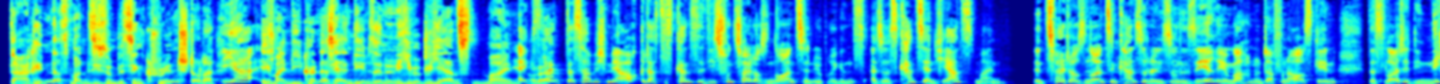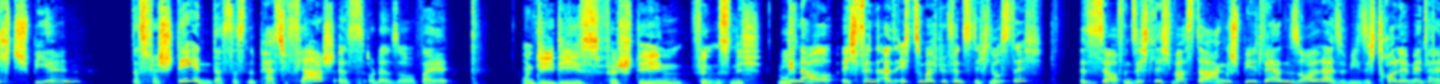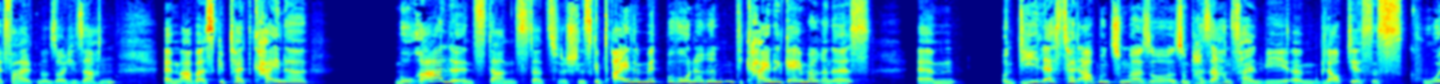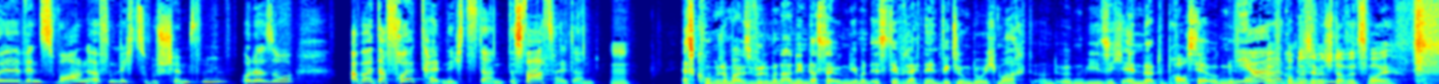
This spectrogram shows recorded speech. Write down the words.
darin, dass man sich so ein bisschen cringed oder? Ja, ich ich- meine, die können das ja in dem Sinne nicht wirklich ernst meinen, Exakt, oder? das habe ich mir auch gedacht. Das kannst du, die ist von 2019 übrigens. Also das kannst du ja nicht ernst meinen. In 2019 kannst du doch nicht so eine Serie machen und davon ausgehen, dass Leute, die nicht spielen, das verstehen, dass das eine Persiflage ist oder so, weil Und die, die es verstehen, finden es nicht lustig. Genau, ich finde, also ich zum Beispiel finde es nicht lustig. Es ist ja offensichtlich, was da angespielt werden soll, also wie sich Trolle im Internet verhalten und solche Sachen. Ähm, aber es gibt halt keine morale Instanz dazwischen. Es gibt eine Mitbewohnerin, die keine Gamerin ist. Ähm, und die lässt halt ab und zu mal so, so ein paar Sachen fallen wie, ähm, glaubt ihr, es ist cool, Vince Vaughn öffentlich zu beschimpfen oder so? Aber da folgt halt nichts dann. Das war's halt dann. Es ist komisch, normalerweise würde man annehmen, dass da irgendjemand ist, der vielleicht eine Entwicklung durchmacht und irgendwie sich ändert. Du brauchst ja irgendeine Form. Ja, Vielleicht kommt es ja mit also- Staffel 2.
